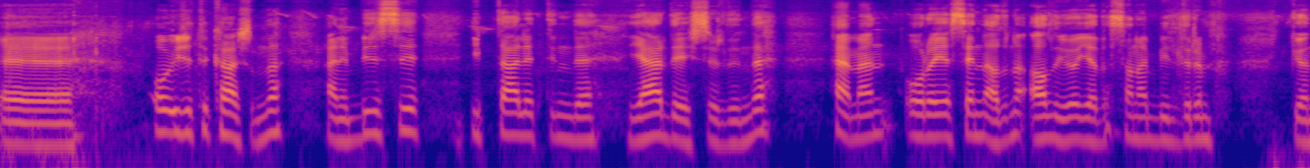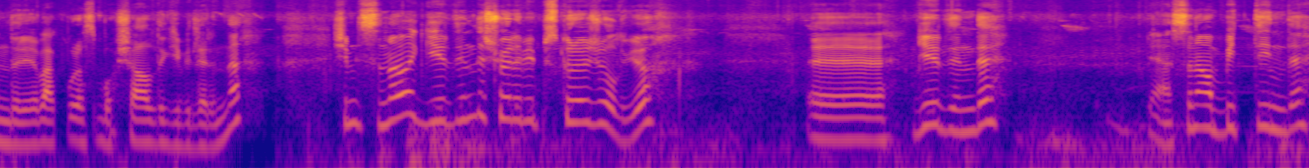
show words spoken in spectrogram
Ee, o ücreti karşılığında hani birisi iptal ettiğinde, yer değiştirdiğinde hemen oraya senin adını alıyor ya da sana bildirim gönderiyor. Bak burası boşaldı gibilerinden. Şimdi sınava girdiğinde şöyle bir psikoloji oluyor. Ee, girdiğinde yani sınav bittiğinde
